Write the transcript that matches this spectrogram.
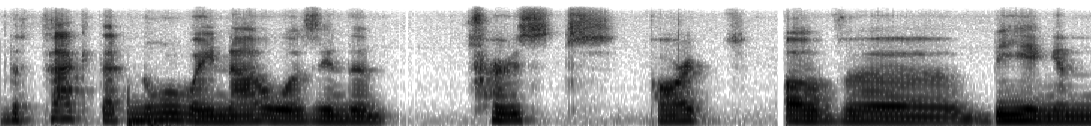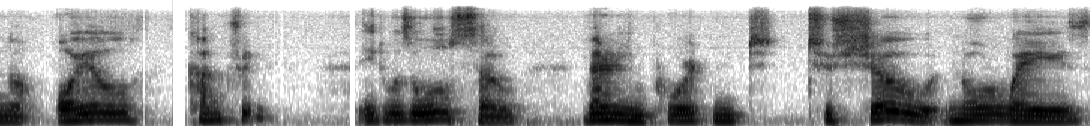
the fact that Norway now was in the first part of uh, being an oil country, it was also very important to show Norway as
